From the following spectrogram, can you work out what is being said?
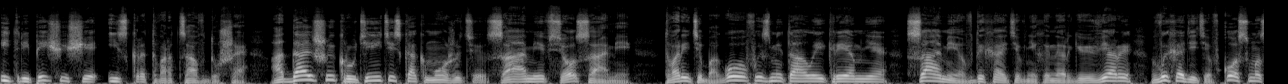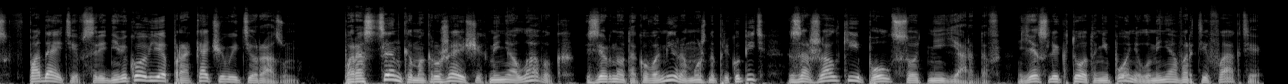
и трепещущая искра Творца в душе. А дальше крутитесь как можете, сами, все сами. Творите богов из металла и кремния, сами вдыхайте в них энергию веры, выходите в космос, впадайте в средневековье, прокачивайте разум. По расценкам окружающих меня лавок, зерно такого мира можно прикупить за жалкие полсотни ярдов. Если кто-то не понял, у меня в артефакте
